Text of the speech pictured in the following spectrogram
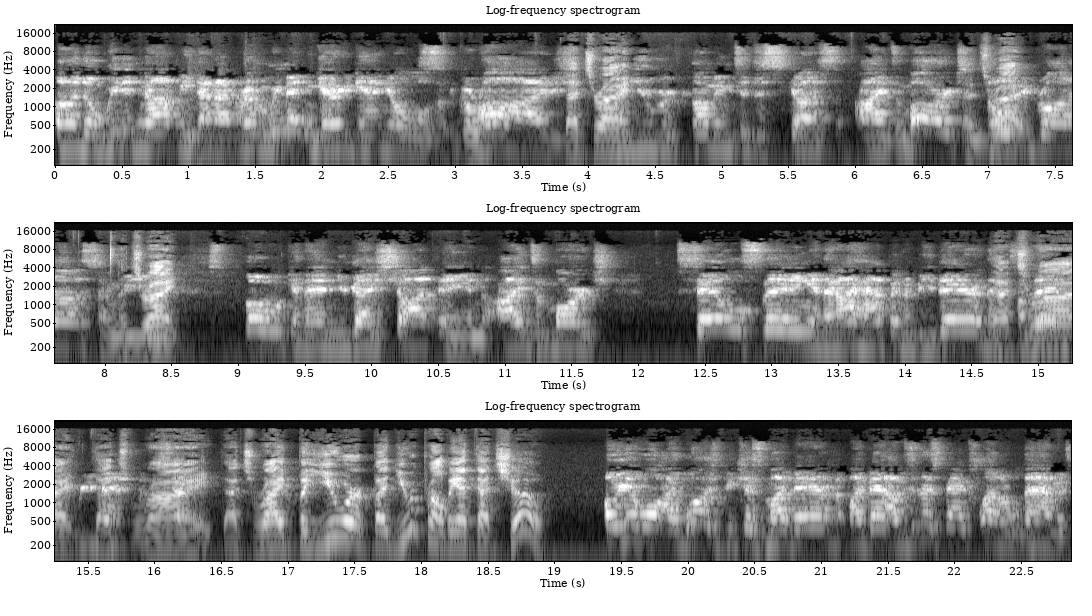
Uh, no, we did not meet that night. Remember, we met in Gary Daniels' garage. That's right. When you were coming to discuss Ides of March, and That's Dolby right. brought us, and That's we right. spoke, and then you guys shot an Ides of March sales thing, and then I happened to be there, and then That's right. That's right. That's right. But you were but you were probably at that show. Oh yeah, well I was because my band, my band, I was in this band Collateral Damage.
